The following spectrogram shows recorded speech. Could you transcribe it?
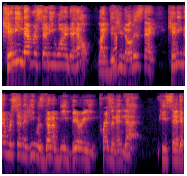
Kenny never said he wanted to help. Like, did Yeah. you notice that Kenny never said that he was gonna be very present in Yeah. that? He said if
